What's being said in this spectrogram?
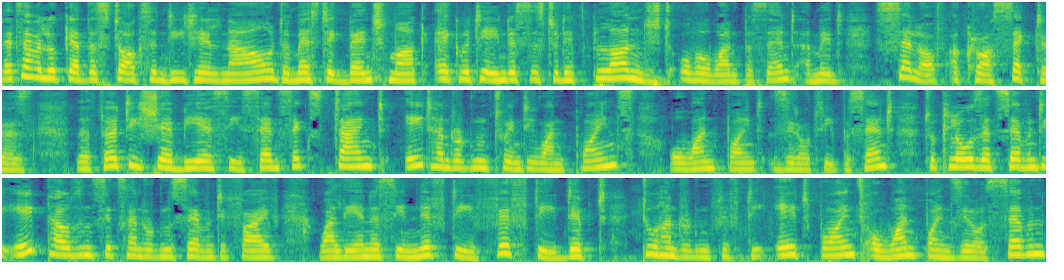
Let's have a look at the stocks in detail now. Domestic benchmark equity indices today plunged over 1% amid sell off across sectors. The 30 share BSE Sensex tanked 821 points or 1.03% to close at 78,675, while the NSE Nifty 50 dipped 258 points or 1.07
